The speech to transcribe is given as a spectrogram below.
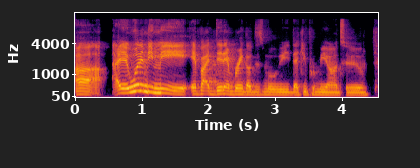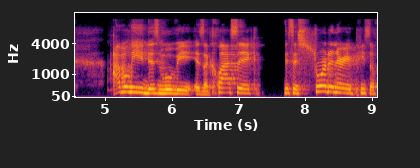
Uh, it wouldn't be me if I didn't bring up this movie that you put me on to. I believe this movie is a classic. This extraordinary piece of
